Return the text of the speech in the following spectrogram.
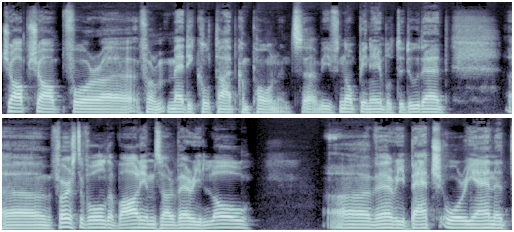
job shop for uh, for medical type components. Uh, we've not been able to do that. Uh, first of all, the volumes are very low, uh, very batch oriented,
